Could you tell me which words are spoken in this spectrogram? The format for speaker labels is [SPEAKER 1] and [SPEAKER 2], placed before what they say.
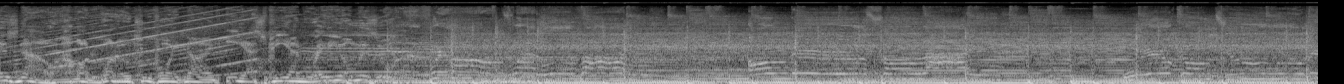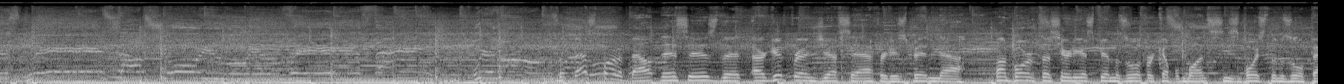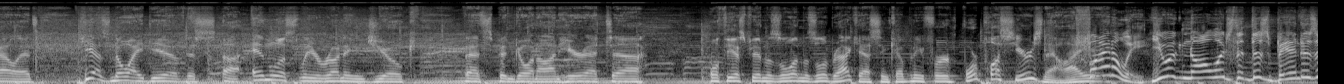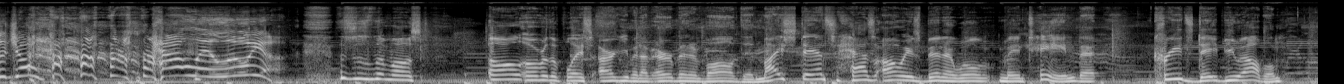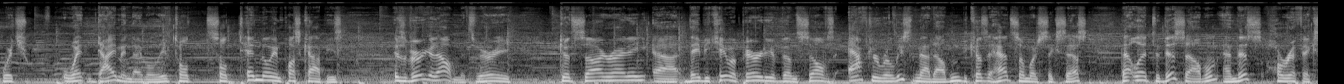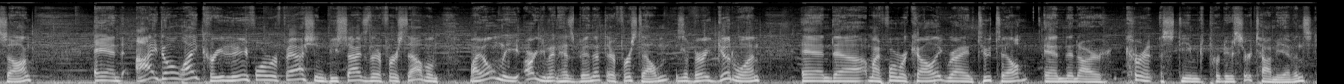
[SPEAKER 1] Nuanez now on 102.9 ESPN Radio Missoula.
[SPEAKER 2] The best part about this is that our good friend Geoff Safford, who's been uh, on board with us here at ESPN Missoula for a couple months, he's the voice of the Missoula Paddleheads. He has no idea of this uh, endlessly running joke that's been going on here at uh, both ESPN Missoula and Missoula Broadcasting Company for four plus years now. I,
[SPEAKER 3] Finally, you acknowledge that this band is a joke. Hallelujah.
[SPEAKER 2] This is the most all over the place argument I've ever been involved in. My stance has always been and will maintain that Creed's debut album, which went diamond, I believe, told, sold 10 million plus copies, is a very good album. It's very good songwriting. Uh, they became a parody of themselves after releasing that album because it had so much success. That led to this album and this horrific song. And I don't like Creed in any form or fashion besides their first album. My only argument has been that their first album is a very good one. And uh, my former colleague, Ryan Tutel, and then our current esteemed producer, Tommy Evans,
